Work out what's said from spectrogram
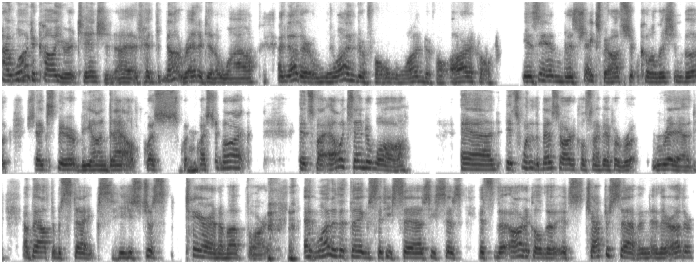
I want to call your attention. I had not read it in a while. Another wonderful, wonderful article is in the Shakespeare Authorship Coalition book, Shakespeare Beyond Doubt, question, Mhm. question mark. It's by Alexander Waugh. And it's one of the best articles I've ever re- read about the mistakes. He's just tearing them up for it. and one of the things that he says, he says, it's the article, the, it's chapter seven, and there are other,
